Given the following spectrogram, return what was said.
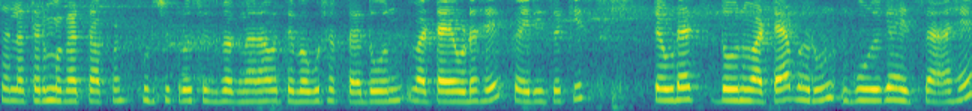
चला तर मग आता आपण पुढची प्रोसेस बघणार आहोत. ते बघू शकताय दोन वाट्या एवढं हे कैरीचं किस. तेवढ्याच दोन वाट्या भरून गूळ घ्यायचा आहे.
